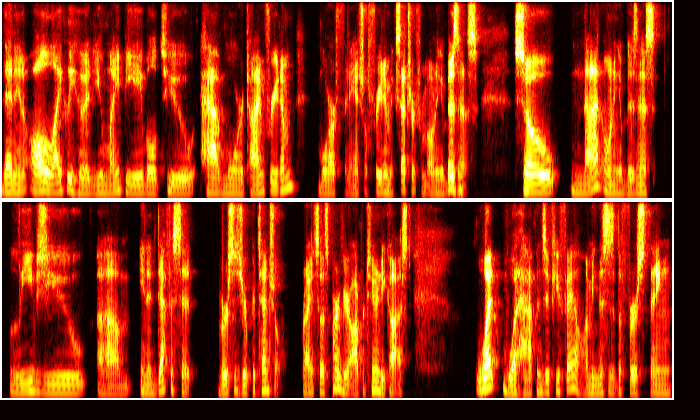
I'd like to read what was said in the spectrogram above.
then in all likelihood you might be able to have more time freedom, more financial freedom, etc., from owning a business. So not owning a business leaves you um, in a deficit versus your potential, right? So it's part of your opportunity cost. What what happens if you fail? I mean, this is the first thing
